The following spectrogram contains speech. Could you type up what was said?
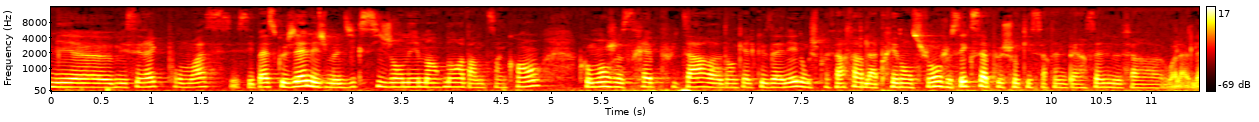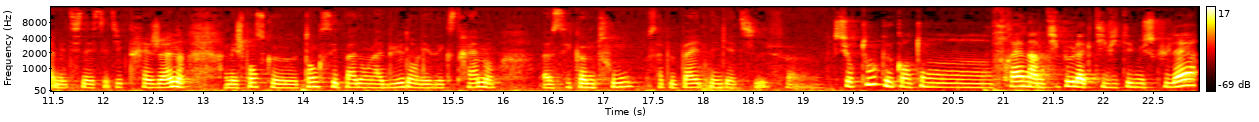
mais, euh, mais c'est vrai que pour moi c'est pas ce que j'aime et je me dis que si j'en ai maintenant à 25 ans, comment je serai plus tard euh, dans quelques années? Donc je préfère faire de la prévention. Je sais que ça peut choquer certaines personnes de faire euh, voilà de la médecine esthétique très jeune, mais je pense que tant que c'est pas dans l'abus, dans les extrêmes, euh, c'est comme tout, ça peut pas être négatif. Euh. Surtout que quand on freine un petit peu l'activité musculaire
